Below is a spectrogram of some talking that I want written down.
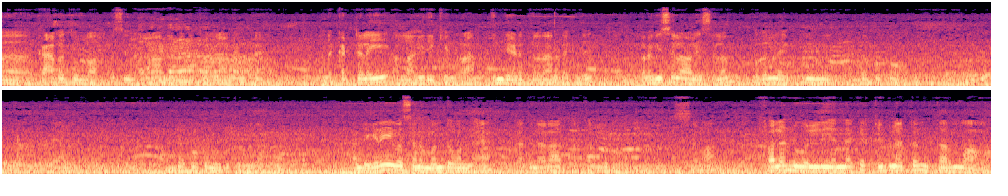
அஹ், காபத்துல்லா மசீல் என்று கூறலாம் என்ற அந்த கட்டளையை அல்லாஹ் விதிக்கின்றான். இந்த இடத்துல தான் நடக்குது. இப்போ நபிசல்லா அலிஸ்லாம் முதல்ல எப்படின்னு இந்த பக்கம் இந்த பக்கம் நோக்கி தொழுதாங்க அந்த இறைவசனம் வந்த உடனே அது நரா தக்கல்லு பலன் வள்ளி என்னக்க கிபிலத்தன் தர்மாகா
